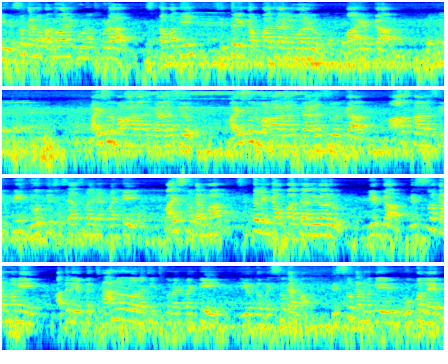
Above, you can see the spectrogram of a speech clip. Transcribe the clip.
ఈ విశ్వకర్మ భగవాన్ని గురించి కూడా స్థపతి సిద్ధలింగప్పాచార్యుల వారు వారి యొక్క మైసూర్ మహారాజ్ ప్యాలెస్ మైసూర్ మహారాజ్ ప్యాలెస్ యొక్క ఆస్థాన శిల్పి జ్యోతిష శాస్త్ర అయినటువంటి వైశ్వకర్మ సిద్ధలింగప్పాచార్యులు గారు ఈ యొక్క విశ్వకర్మని అతని యొక్క ఛానల్లో రచించుకున్నటువంటి ఈ యొక్క విశ్వకర్మ. విశ్వకర్మకి రూపం లేదు.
